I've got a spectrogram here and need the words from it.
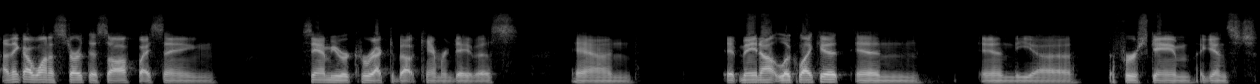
I think I want to start this off by saying, Sam, you were correct about Cameron Davis, and it may not look like it in in the uh, the first game against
